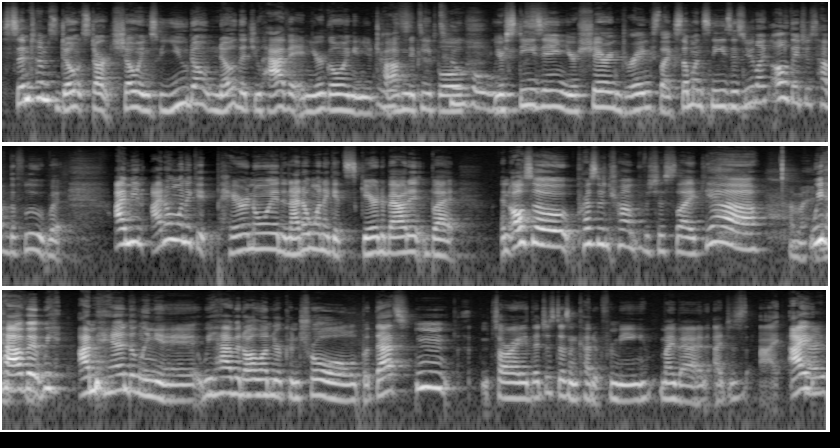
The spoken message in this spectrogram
symptoms don't start showing so you don't know that you have it and you're going and you're talking to people you're sneezing you're sharing drinks like someone sneezes you're like oh they just have the flu but i mean i don't want to get paranoid and i don't want to get scared about it but and also president trump was just like yeah we have it. we i'm handling it. We have it all under control. But that's mm, sorry that just doesn't cut it for me. My bad. I just i i I,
